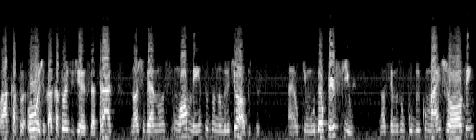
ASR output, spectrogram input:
a 14, hoje, há 14 dias atrás, nós tivemos um aumento do número de óbitos. Né? O que muda é o perfil. Nós temos um público mais jovem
